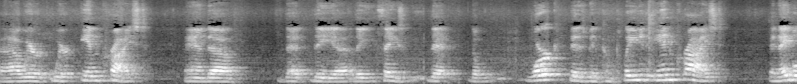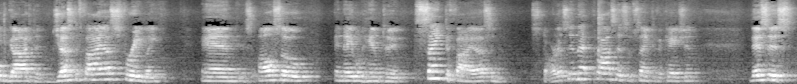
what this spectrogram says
uh, we're, we're in Christ, and uh, that the, uh, the things that the work that has been completed in Christ enabled God to justify us freely and has also enabled Him to sanctify us and start us in that process of sanctification. This is,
